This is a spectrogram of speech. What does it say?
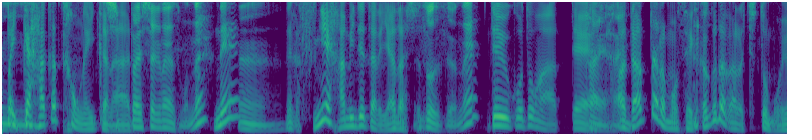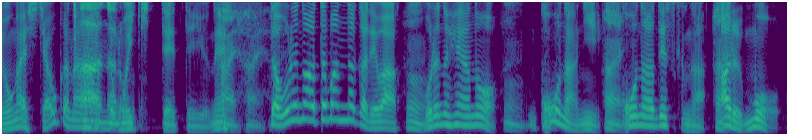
っぱり一回測った方がいいかな失敗したくないですもんね。ね。なんかすげえはみ出たら嫌だし。そうですよね。っていうことがあってあだったらもうせっかくだからちょっと模様替えしちゃおうかなと思い切ってっていうね。だから俺の頭の中では俺の部屋のコーナーにコーナーデスクがあるもう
